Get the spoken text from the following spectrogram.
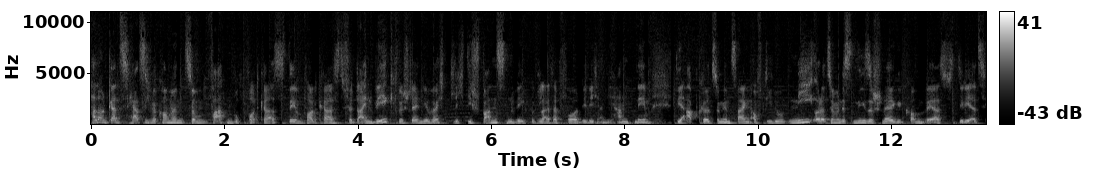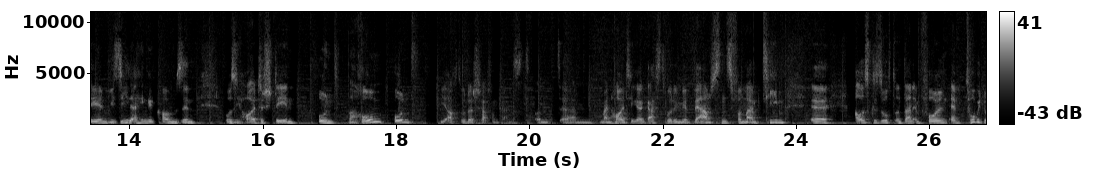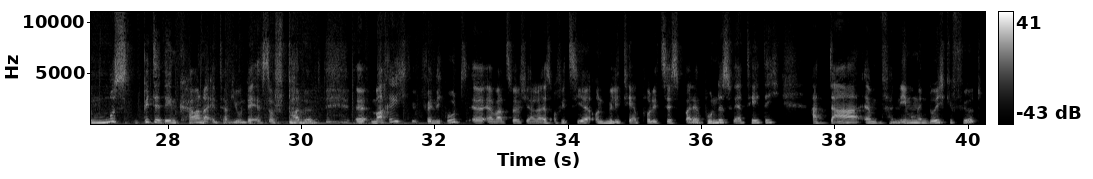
Hallo und ganz herzlich willkommen zum Fahrtenbuch-Podcast, dem Podcast für deinen Weg. Wir stellen dir wöchentlich die spannendsten Wegbegleiter vor, die dich an die Hand nehmen, dir Abkürzungen zeigen, auf die du nie oder zumindest nie so schnell gekommen wärst, die dir erzählen, wie sie dahin gekommen sind, wo sie heute stehen und warum und wie auch du das schaffen kannst. Und ähm, mein heutiger Gast wurde mir wärmstens von meinem Team äh, ausgesucht und dann empfohlen, äh, Tobi, du musst bitte den Körner interviewen, der ist so spannend. Äh, Mache ich, finde ich gut. Äh, er war zwölf Jahre als Offizier und Militärpolizist bei der Bundeswehr tätig, hat da ähm, Vernehmungen durchgeführt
